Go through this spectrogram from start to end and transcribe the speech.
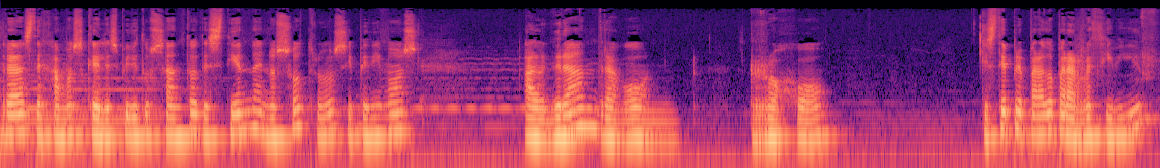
Dejamos que el Espíritu Santo descienda en nosotros y pedimos al gran dragón rojo que esté preparado para recibir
